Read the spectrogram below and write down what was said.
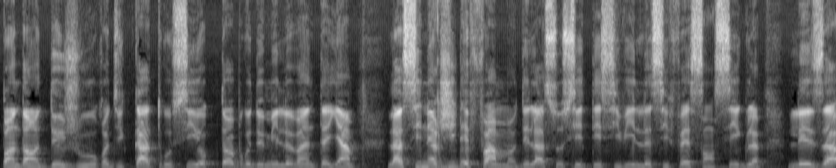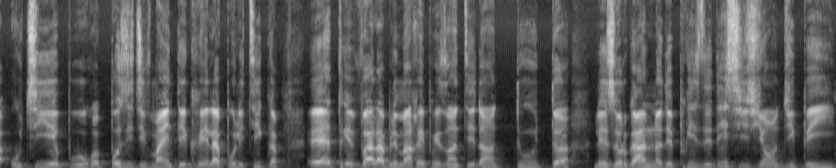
Pendant deux jours, du 4 au 6 octobre 2021, la synergie des femmes de la société civile s'y fait sensible, les a outillées pour positivement intégrer la politique et être valablement représentées dans tous les organes de prise de décision du pays.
